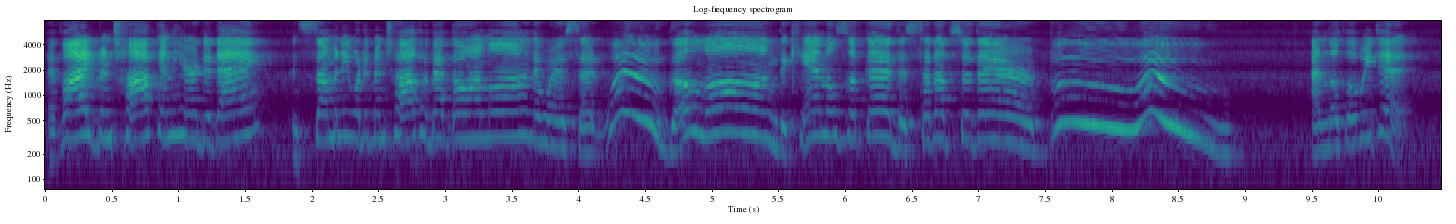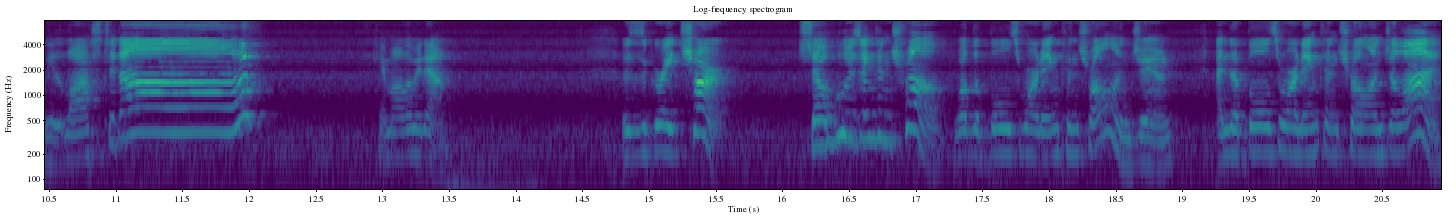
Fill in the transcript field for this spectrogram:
if I had been talking here today and somebody would have been talking about going long, they would have said, woo, go long, the candles look good, the setups are there, boo, woo. And look what we did. We lost it all, came all the way down. This is a great chart. So who's in control? Well, the Bulls weren't in control in June, and the Bulls weren't in control in July,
